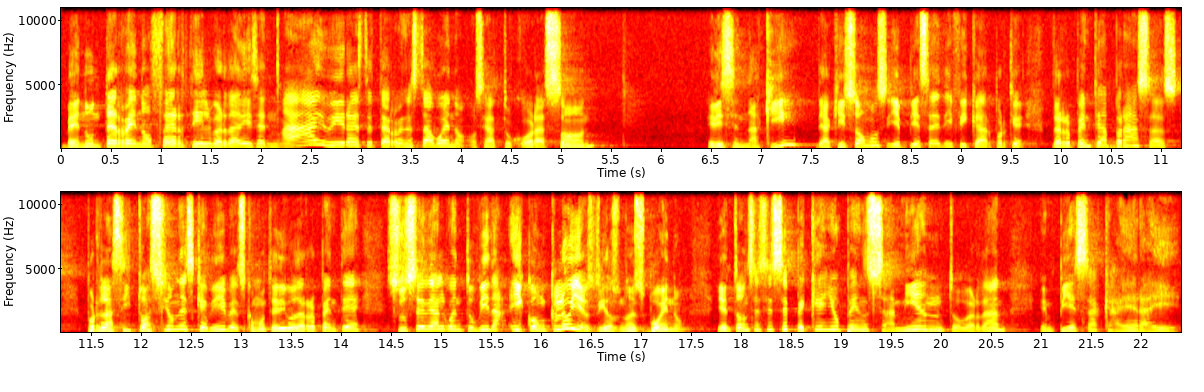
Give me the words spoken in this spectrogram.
ven un terreno fértil, ¿verdad? Dicen, ay, mira, este terreno está bueno. O sea, tu corazón. Y dicen, aquí, de aquí somos, y empieza a edificar, porque de repente abrazas por las situaciones que vives, como te digo, de repente sucede algo en tu vida y concluyes, Dios no es bueno. Y entonces ese pequeño pensamiento, ¿verdad? Empieza a caer ahí.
